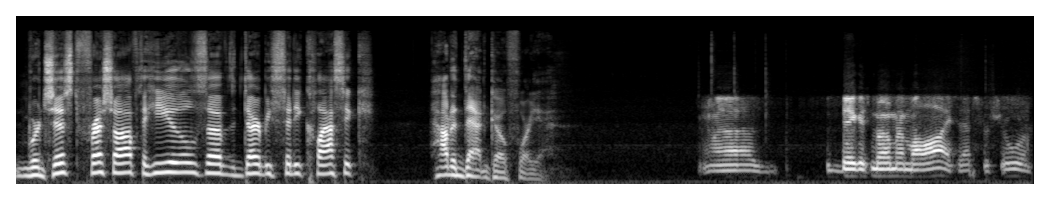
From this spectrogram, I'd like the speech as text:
we're just fresh off the heels of the Derby City Classic. How did that go for you? Uh, the biggest moment of my life, that's for sure.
